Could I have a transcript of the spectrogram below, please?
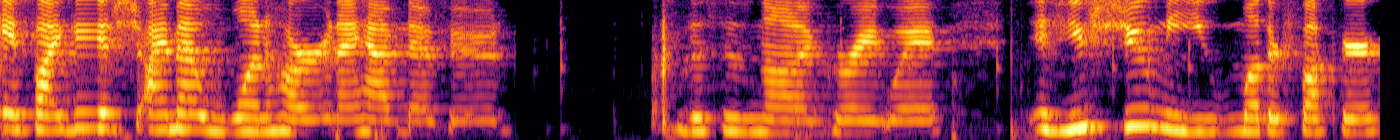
If I get, sh- I'm at one heart and I have no food. This is not a great way. If you shoot me, you motherfucker,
